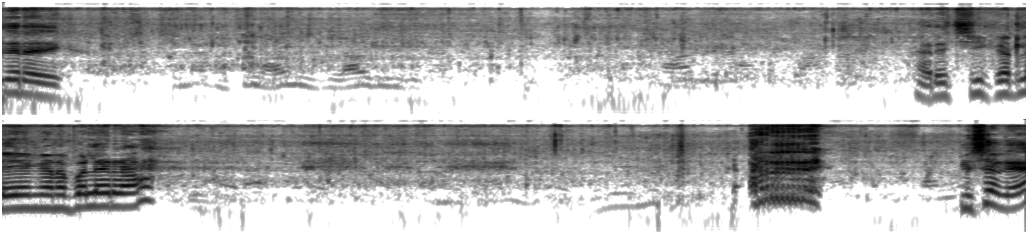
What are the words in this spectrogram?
ఇద్దరు అది. అరే చీకట్లో ఏం కనపలేరా అర్రే మిస్ అవగా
